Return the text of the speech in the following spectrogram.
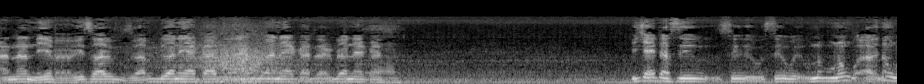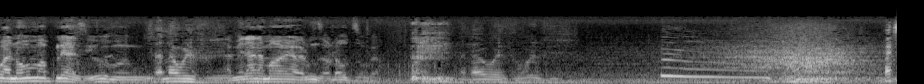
ana nheva vese vari kudiwa neyakati vakudiwa neyakati vakudiwa neyakati ichaita seunongowanawo maplayers iwo amene ana mavaya vari kunza kuda kudzoka but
